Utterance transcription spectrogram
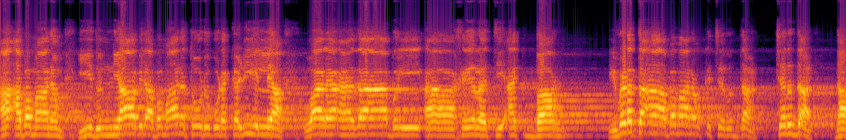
ആ അപമാനം ഈ ദുന്യാവിലെ അപമാനത്തോടുകൂടെ കഴിയില്ല. അക്ബർ. ഇവിടത്തെ ആ അപമാനമൊക്കെ ചെറുതാണ് ചെറുതാണ്. ദാ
